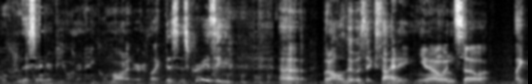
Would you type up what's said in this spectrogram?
I'm going to this interview on an ankle monitor. Like this is crazy. uh, but all of it was exciting, you know. And so like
